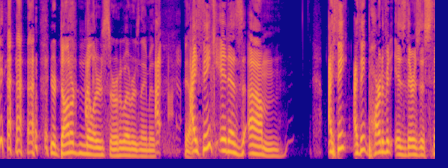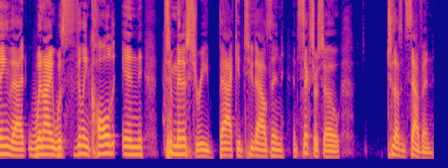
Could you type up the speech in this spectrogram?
Your Donald Millers or whoever his name is. Yeah. I think it is. Um, I think I think part of it is there's this thing that when I was feeling called in to ministry back in 2006 or so, 2007,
